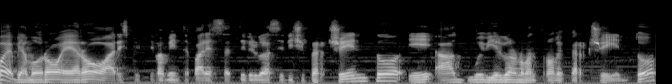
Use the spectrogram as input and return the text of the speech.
Poi abbiamo ROE e ROA rispettivamente pari a 7,16% e a 2,99%,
